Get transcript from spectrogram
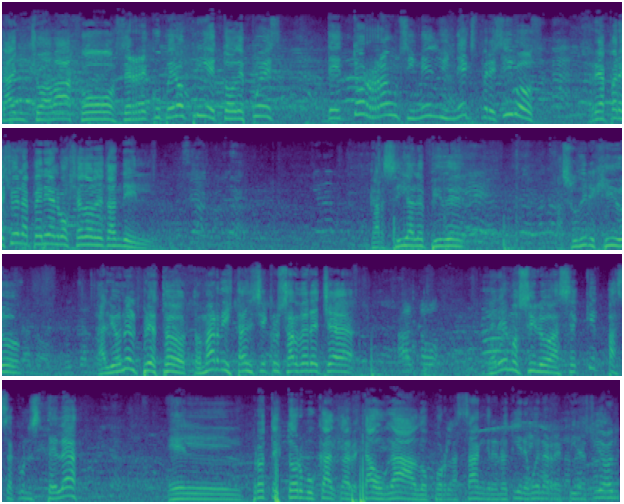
Gancho abajo, se recuperó Prieto después de dos rounds y medio inexpresivos. Reapareció en la pelea el boxeador de Tandil. García le pide a su dirigido, a Leonel Prieto, tomar distancia y cruzar derecha. Veremos si lo hace. ¿Qué pasa con Estela? El protector bucal, claro, está ahogado por la sangre, no tiene buena respiración.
